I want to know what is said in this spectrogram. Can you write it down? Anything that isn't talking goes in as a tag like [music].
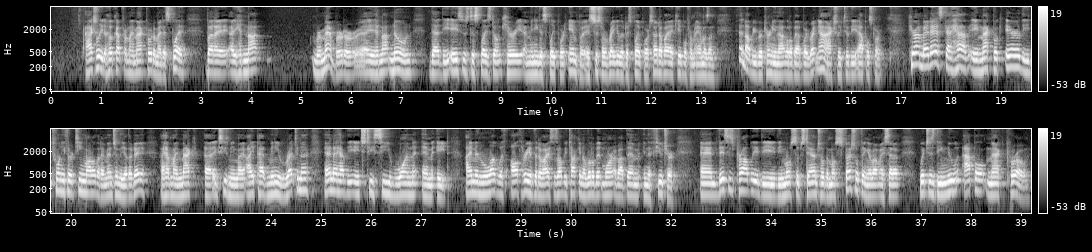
actually to hook up from my Mac Pro to my display, but I, I had not remembered or I had not known that the Asus displays don't carry a mini DisplayPort input. It's just a regular DisplayPort. So I had to buy a cable from Amazon and I'll be returning that little bad boy right now actually to the Apple Store. Here on my desk I have a MacBook Air, the 2013 model that I mentioned the other day. I have my Mac, uh, excuse me, my iPad Mini Retina and I have the HTC One M8. I'm in love with all three of the devices. I'll be talking a little bit more about them in the future. And this is probably the, the most substantial, the most special thing about my setup, which is the new Apple Mac Pro.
